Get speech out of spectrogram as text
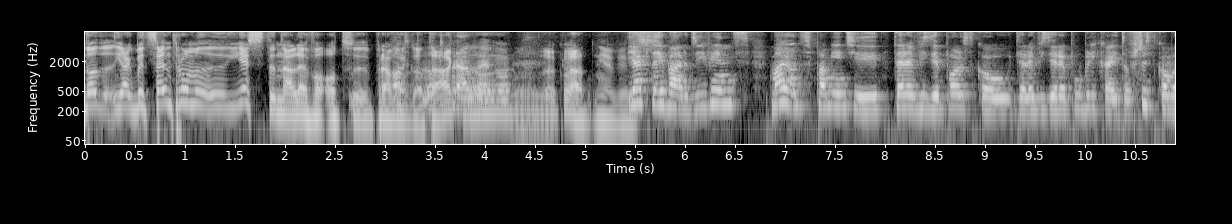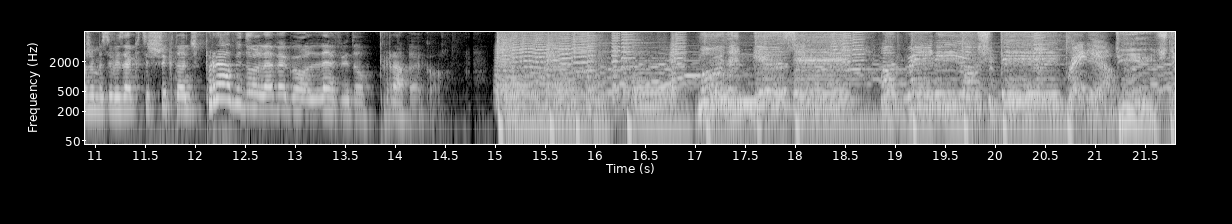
no, no, jakby centrum y, jest na lewo od y, prawego, Od- od tak? prawego. No, no, dokładnie, więc... Jak najbardziej, więc mając w pamięci telewizję polską, telewizję Republika i to wszystko, możemy sobie zakrzyknąć prawy do lewego, lewy do prawego. More than music, what radio should be. Radio. DHD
